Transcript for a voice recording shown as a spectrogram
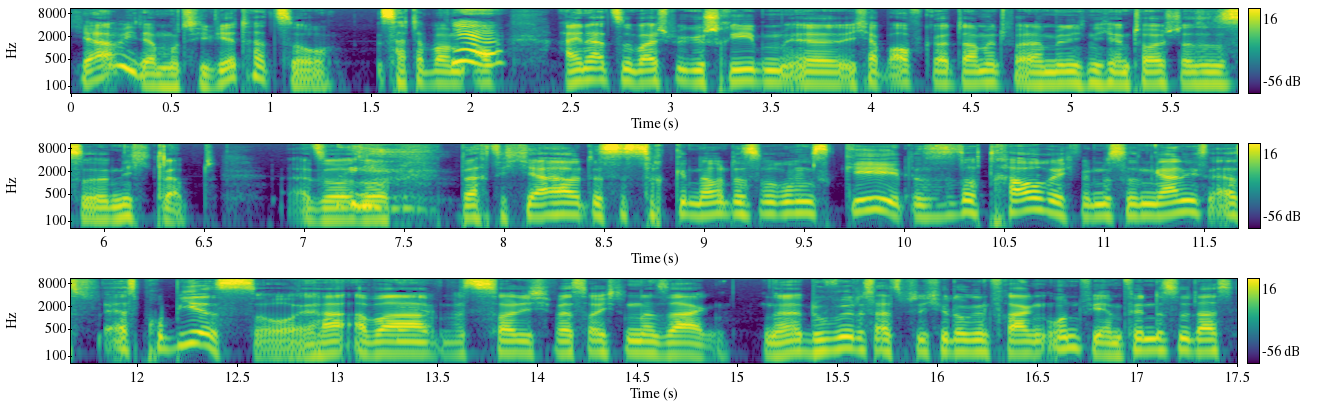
ja, wieder motiviert hat so. Es hat aber Ja. auch, einer hat zum Beispiel geschrieben, äh, ich habe aufgehört damit, weil dann bin ich nicht enttäuscht, dass es äh, nicht klappt. Also so dachte ich, ja, das ist doch genau das, worum es geht. Das ist doch traurig, wenn du es dann gar nicht erst, erst probierst, so, ja. Aber was soll ich, was soll ich denn da sagen? Ne? Du würdest als Psychologin fragen, und wie empfindest du das?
